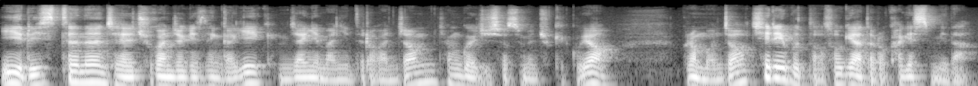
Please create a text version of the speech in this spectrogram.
이 리스트는 제 주관적인 생각이 굉장히 많이 들어간 점 참고해 주셨으면 좋겠고요. 그럼 먼저 7위부터 소개하도록 하겠습니다.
